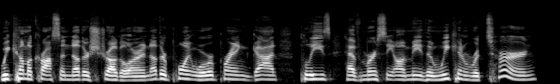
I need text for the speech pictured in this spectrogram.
we come across another struggle or another point where we're praying, God, please have mercy on me. Then we can return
